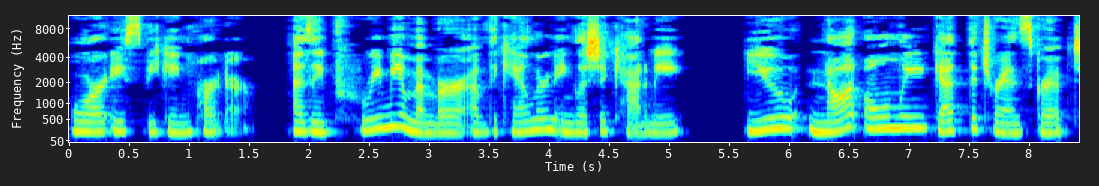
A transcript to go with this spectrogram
or a speaking partner. As a premium member of the Can Learn English Academy, you not only get the transcript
